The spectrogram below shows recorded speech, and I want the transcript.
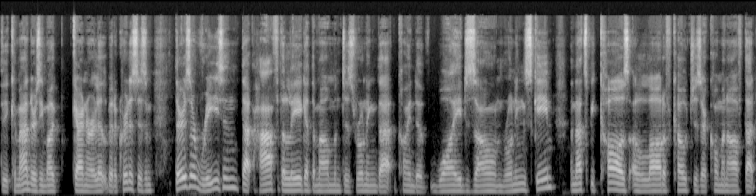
the commanders, he might garner a little bit of criticism. There's a reason that half the league at the moment is running that kind of wide zone running scheme, and that's because a lot of coaches are coming off that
